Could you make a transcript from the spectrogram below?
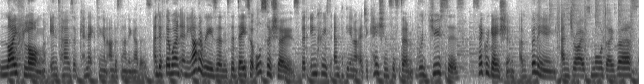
lifelong in terms of connecting and understanding others. And if there weren't any other reasons, the data also shows that increased empathy in our education system reduces segregation and bullying and drives more diverse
